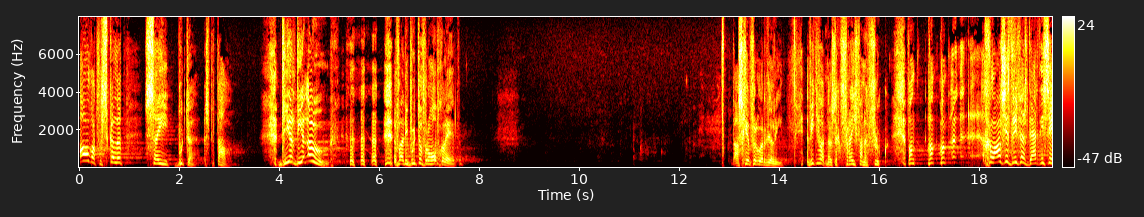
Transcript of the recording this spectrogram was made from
Al wat verskil het, sy boete is betaal. Deur die ou wat die boete vir hom opgelê het. Daar's geen veroordeling. En weet jy wat? Nou is ek vry van 'n vloek. Want want want uh, Galasiërs 3 vers 13 sê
